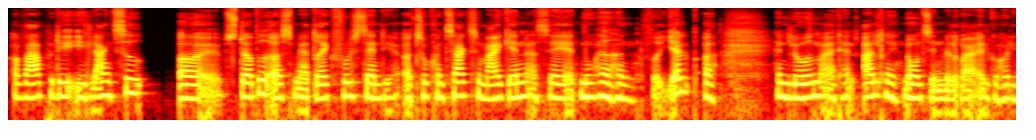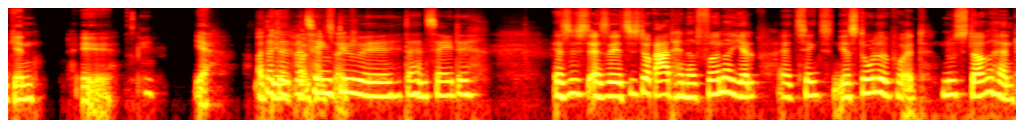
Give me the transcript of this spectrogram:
og var på det i lang tid, og øh, stoppede også med at drikke fuldstændig, og tog kontakt til mig igen og sagde, at nu havde han fået hjælp, og han lovede mig, at han aldrig nogensinde ville røre alkohol igen. Øh, okay. Ja, og hvad, det hvad tænkte du, øh, da han sagde det? Jeg synes, altså, jeg synes, det var rart, at han havde fået noget hjælp. Jeg tænkte, jeg stolede på, at nu stoppede han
